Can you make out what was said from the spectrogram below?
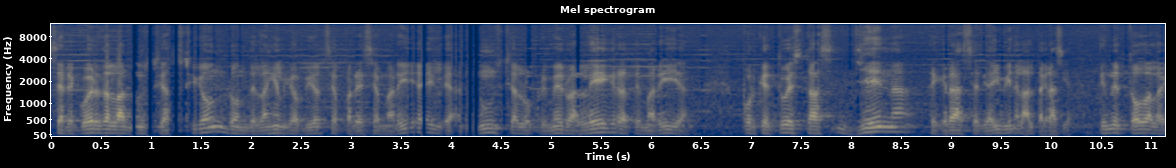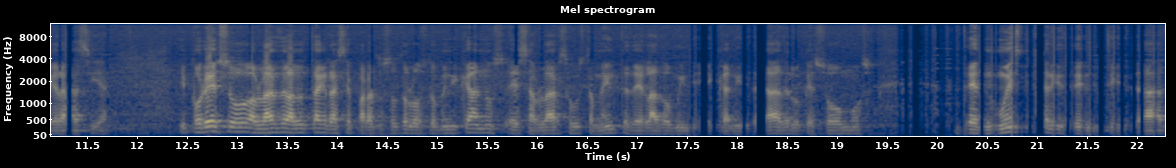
Se recuerda la anunciación donde el ángel Gabriel se aparece a María y le anuncia lo primero, alégrate María, porque tú estás llena de gracia. De ahí viene la alta gracia, tiene toda la gracia. Y por eso hablar de la alta gracia para nosotros los dominicanos es hablar justamente de la dominicanidad, de lo que somos, de nuestra identidad,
